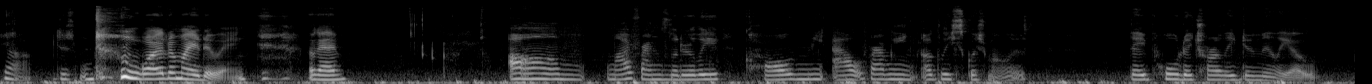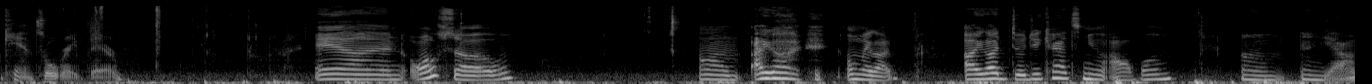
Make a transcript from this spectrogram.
yeah, just what am I doing? Okay. Um, my friends literally called me out for having ugly squishmallows. They pulled a Charli D'Amelio cancel right there. And also, um, I got, oh my god, I got Doja Cat's new album. Um, and yeah.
